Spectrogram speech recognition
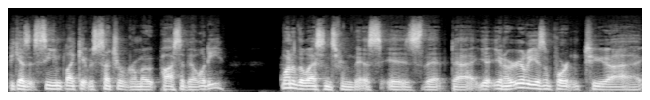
because it seemed like it was such a remote possibility. One of the lessons from this is that uh, you, know it really is important to uh,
